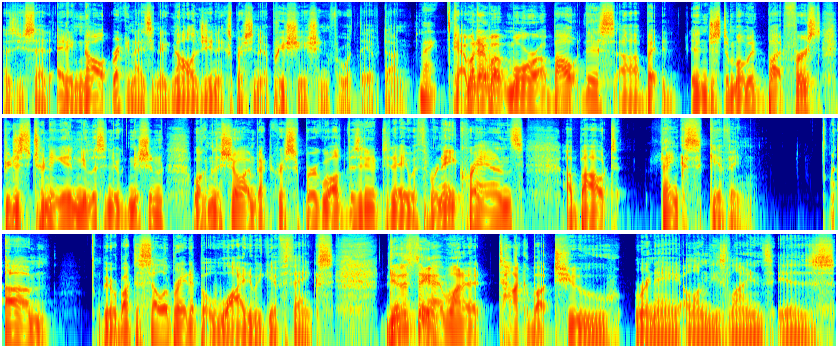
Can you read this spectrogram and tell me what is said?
as you said, and acknowledge, recognizing, acknowledging, expressing appreciation for what they have done. Right. Okay, I'm going to talk about more about this, uh, but in just a moment. But first, if you're just tuning in, you listen to Ignition. Welcome to the show. I'm Dr. Chris Burgwald, visiting today with Renee Kranz about Thanksgiving. Um, we were about to celebrate it, but why do we give thanks? The other thing I want to talk about too, Renee, along these lines is,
